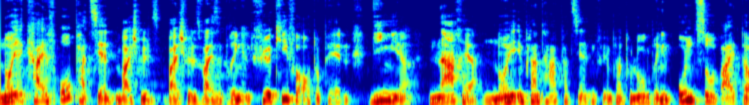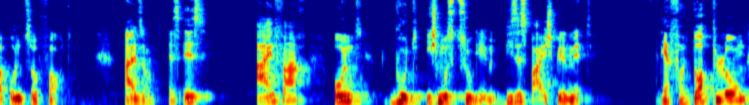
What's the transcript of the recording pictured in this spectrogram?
neue KFO-Patienten beispielsweise bringen für Kieferorthopäden, die mir nachher neue Implantatpatienten für Implantologen bringen und so weiter und so fort. Also, es ist einfach und gut. Ich muss zugeben, dieses Beispiel mit der Verdopplung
